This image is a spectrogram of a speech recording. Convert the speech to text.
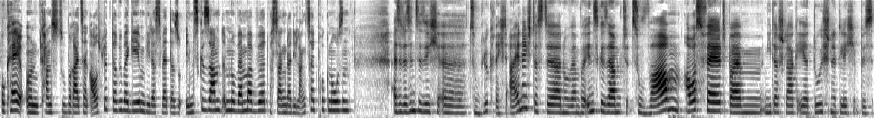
Okay, und kannst du bereits einen Ausblick darüber geben, wie das Wetter so insgesamt im November wird? Was sagen da die Langzeitprognosen? Also da sind sie sich äh, zum Glück recht einig, dass der November insgesamt zu warm ausfällt, beim Niederschlag eher durchschnittlich bis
